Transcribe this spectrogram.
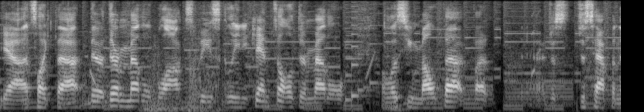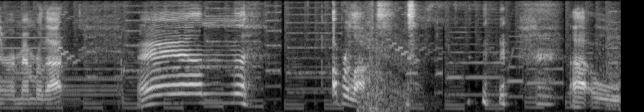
Yeah, it's like that. They're, they're metal blocks, basically, and you can't tell if they're metal unless you melt that, but I just, just happen to remember that. And... upper left. uh, oh,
